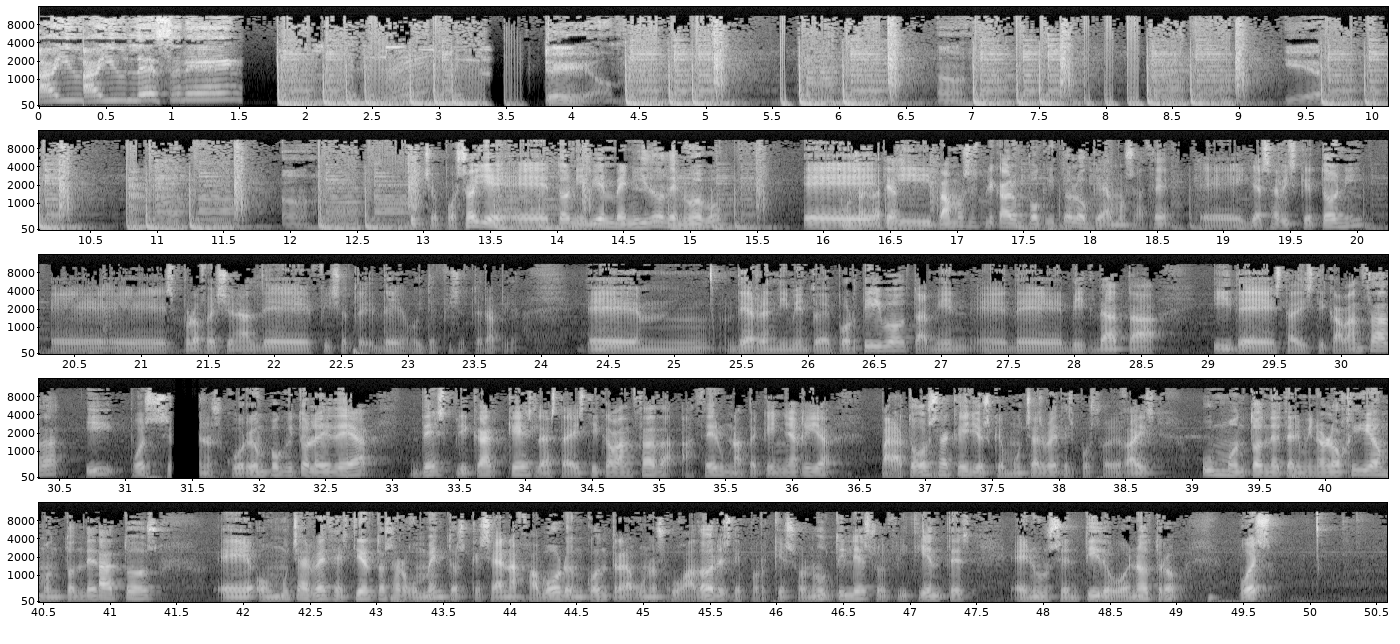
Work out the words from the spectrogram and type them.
Are you, are you listening? Damn. Uh. Dicho, pues oye, eh, Tony, bienvenido de nuevo. Eh, Muchas gracias. Y vamos a explicar un poquito lo que vamos a hacer. Eh, ya sabéis que Tony eh, es profesional de, fisiote- de, hoy de fisioterapia, eh, de rendimiento deportivo, también eh, de Big Data y de estadística avanzada. Y pues se nos ocurrió un poquito la idea de explicar qué es la estadística avanzada, hacer una pequeña guía para todos aquellos que muchas veces pues oigáis un montón de terminología, un montón de datos, eh, o muchas veces ciertos argumentos que sean a favor o en contra de algunos jugadores de por qué son útiles o eficientes en un sentido o en otro, pues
